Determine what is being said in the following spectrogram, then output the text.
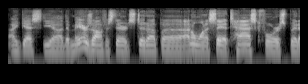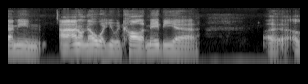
i guess the uh, the mayor's office there had stood up uh, i don't want to say a task force but i mean I, I don't know what you would call it maybe a, a,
